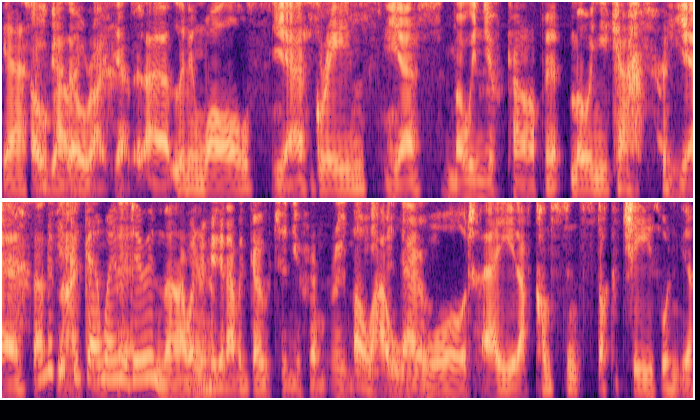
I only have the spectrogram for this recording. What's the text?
Yes, Oh, exactly. yeah. Oh, right. Yes. Uh, living walls, Yes. greens. Yes. Mowing your carpet. mowing your car. Yes. That's I wonder That's if you nice, could get away with doing that. I wonder you if you could have a goat in your front room. Oh, I would. Hey, you'd have constant stock of cheese, wouldn't you?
